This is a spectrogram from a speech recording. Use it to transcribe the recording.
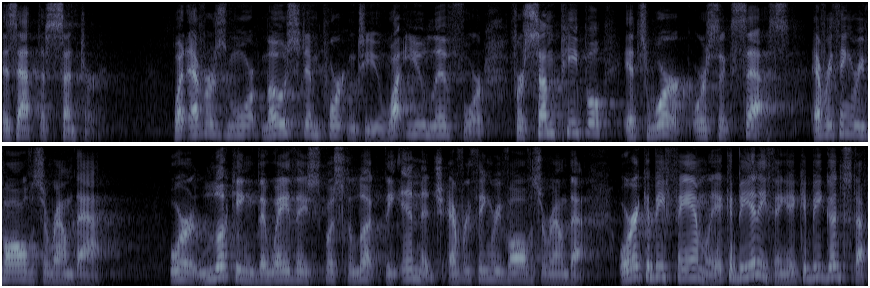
is at the center whatever's more, most important to you, what you live for. For some people, it's work or success. Everything revolves around that. Or looking the way they're supposed to look, the image, everything revolves around that. Or it could be family, it could be anything, it could be good stuff.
